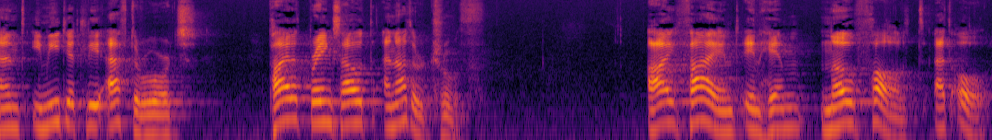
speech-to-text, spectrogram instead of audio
And immediately afterwards, Pilate brings out another truth. I find in him no fault at all.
